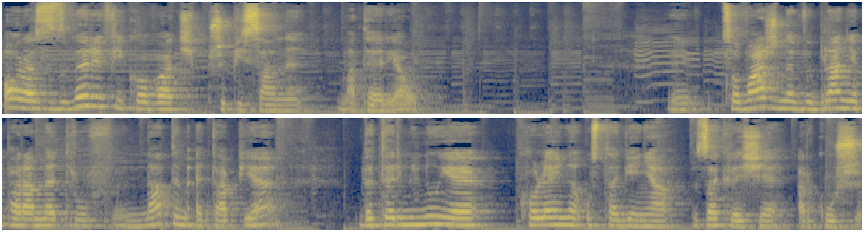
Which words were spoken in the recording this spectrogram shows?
oraz zweryfikować przypisany materiał. Co ważne, wybranie parametrów na tym etapie determinuje kolejne ustawienia w zakresie arkuszy.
